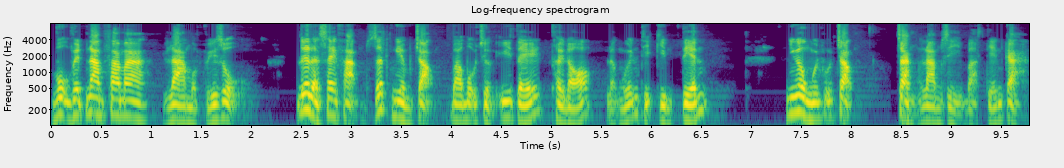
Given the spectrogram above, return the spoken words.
Vụ Việt Nam Pharma là một ví dụ. Đây là sai phạm rất nghiêm trọng và Bộ trưởng Y tế thời đó là Nguyễn Thị Kim Tiến. Nhưng ông Nguyễn Phú Trọng chẳng làm gì bà Tiến cả.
